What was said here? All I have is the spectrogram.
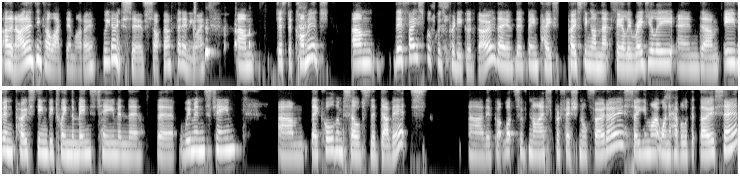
I don't know. I don't think I like their motto. We don't serve soccer, but anyway, um, just a comment. Um, their Facebook was pretty good though. They they've been paste, posting on that fairly regularly, and um, even posting between the men's team and the the women's team. Um, they call themselves the Dovettes. Uh, they've got lots of nice professional photos, so you might want to have a look at those, Sam.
